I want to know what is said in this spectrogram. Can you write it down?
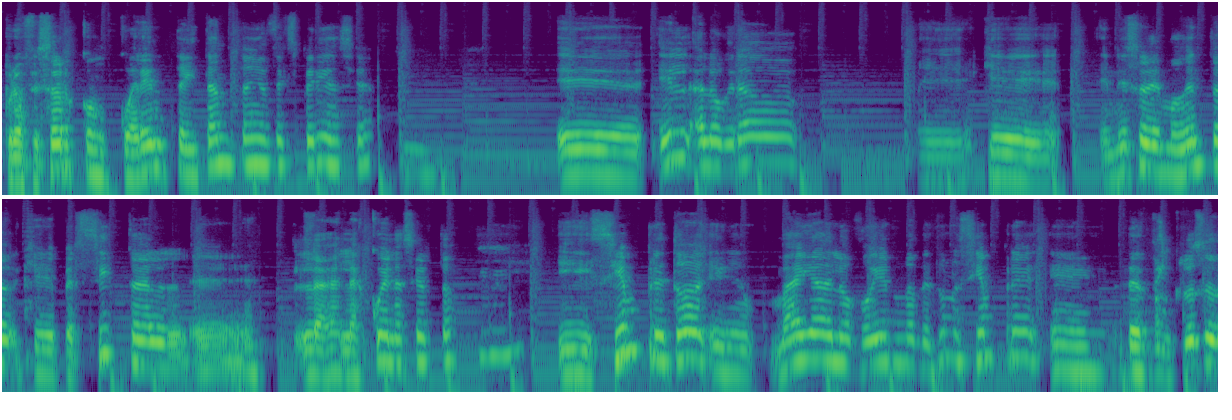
profesor con cuarenta y tantos años de experiencia. Eh, él ha logrado eh, que en ese momento que persista eh, la, escuela, ¿cierto? Y siempre todo, eh, más allá de los gobiernos de turno, siempre, desde incluso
